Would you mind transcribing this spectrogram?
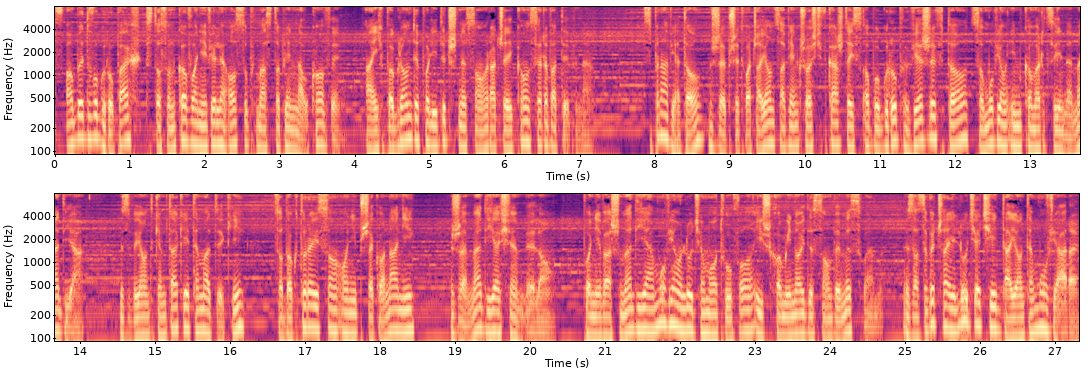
W obydwu grupach stosunkowo niewiele osób ma stopień naukowy, a ich poglądy polityczne są raczej konserwatywne. Sprawia to, że przytłaczająca większość w każdej z obu grup wierzy w to, co mówią im komercyjne media, z wyjątkiem takiej tematyki, co do której są oni przekonani, że media się mylą. Ponieważ media mówią ludziom o UFO, iż hominoidy są wymysłem, zazwyczaj ludzie ci dają temu wiarę.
